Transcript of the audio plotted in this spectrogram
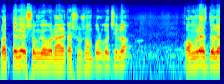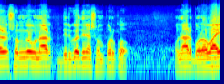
প্রত্যেকের সঙ্গে ওনার একটা সুসম্পর্ক ছিল। কংগ্রেস দলের সঙ্গে ওনার দীর্ঘদিনের সম্পর্ক। ওনার বড় ভাই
